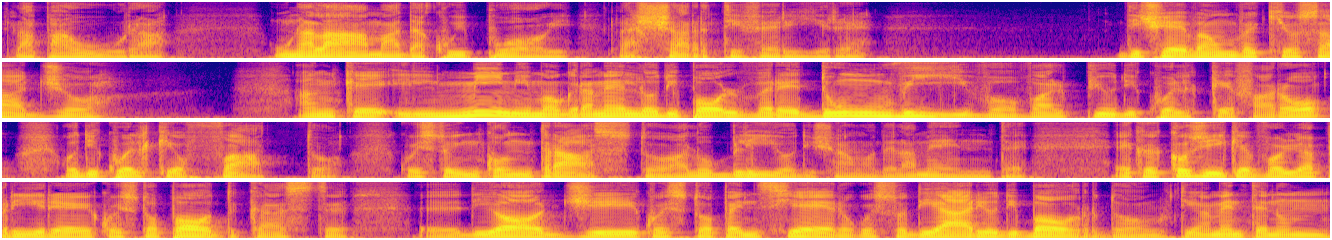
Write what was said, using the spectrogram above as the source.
la paura, una lama da cui puoi lasciarti ferire. Diceva un vecchio saggio, anche il minimo granello di polvere d'un vivo val più di quel che farò o di quel che ho fatto questo incontrasto all'oblio, diciamo, della mente. Ecco, è così che voglio aprire questo podcast eh, di oggi, questo pensiero, questo diario di bordo. Ultimamente non,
